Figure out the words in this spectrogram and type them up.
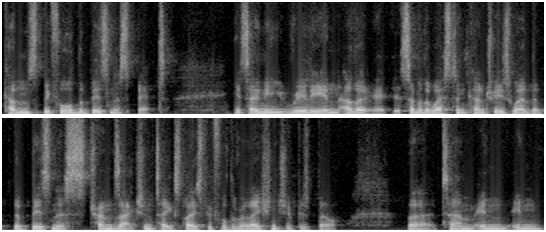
comes before the business bit. It's only really in other some of the Western countries where the, the business transaction takes place before the relationship is built. But um, in in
